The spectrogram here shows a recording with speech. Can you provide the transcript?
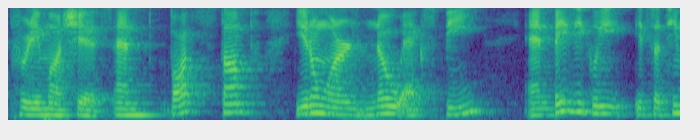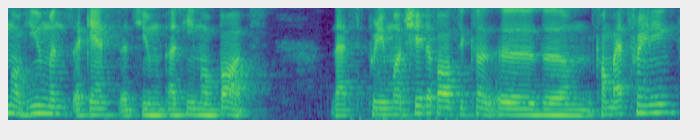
pretty much it. And Bot Stomp, you don't earn no XP. And basically it's a team of humans against a team, a team of bots. That's pretty much it about the, uh, the um, combat training.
